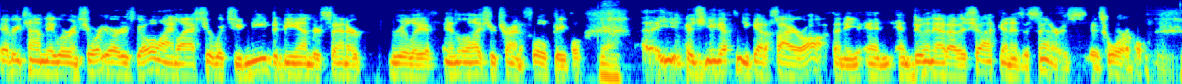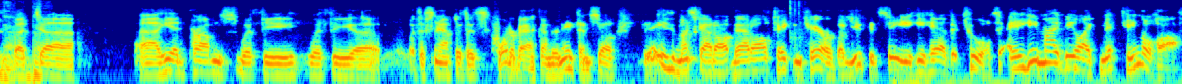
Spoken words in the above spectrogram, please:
every time they were in short yardage goal line last year, which you need to be under center really, unless you're trying to fool people, yeah, because uh, you, you have to, you got to fire off, and he, and and doing that out of the shotgun as a center is is horrible, yeah, but. but uh, uh, he had problems with the with the uh, with the snap with his quarterback underneath him. So he must got all that all taken care of. But you could see he had the tools. And he might be like Mick Tingelhoff,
